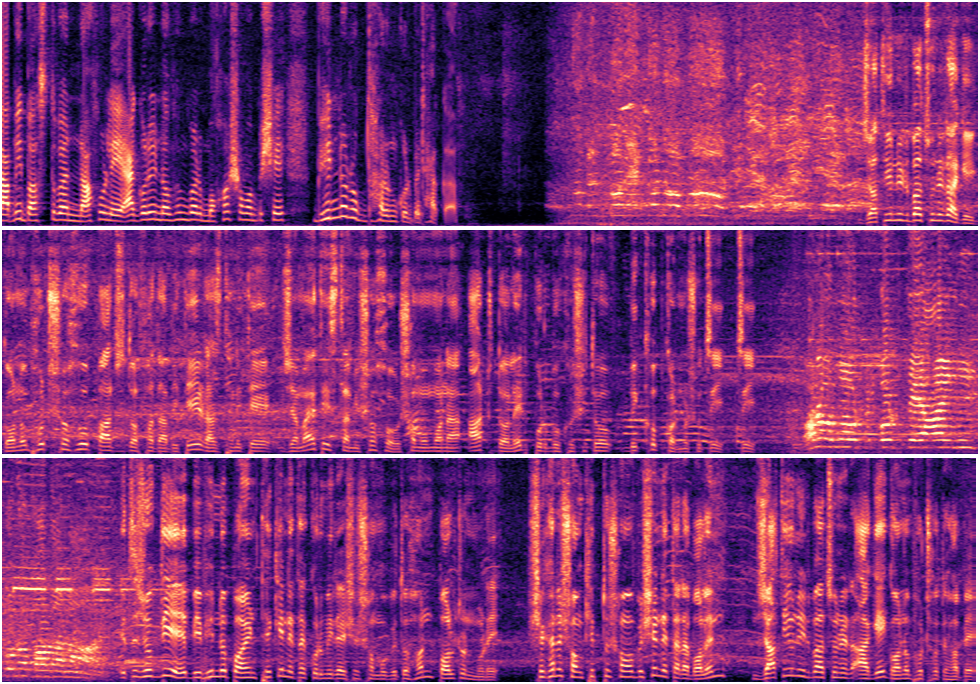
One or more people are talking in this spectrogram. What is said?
দাবি বাস্তবায়ন না হলে এগারোই নভেম্বর মহাসমাবেশে ভিন্ন রূপ ধারণ করবে ঢাকা। জাতীয় নির্বাচনের আগে গণভোট সহ পাঁচ দফা দাবিতে রাজধানীতে জামায়াতে ইসলামী সহ সমমনা আট দলের পূর্ব ঘোষিত বিক্ষোভ কর্মসূচি। এতে যোগ দিয়ে বিভিন্ন পয়েন্ট থেকে নেতাকর্মীরা এসে সমবেত হন পল্টন মোড়ে। সেখানে সংক্ষিপ্ত সমাবেশে নেতারা বলেন, জাতীয় নির্বাচনের আগে গণভোট হতে হবে।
